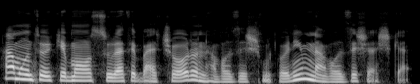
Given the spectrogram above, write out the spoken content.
همونطور که ما صورت بچه ها رو نوازش می‌کنیم نوازشش کرد.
